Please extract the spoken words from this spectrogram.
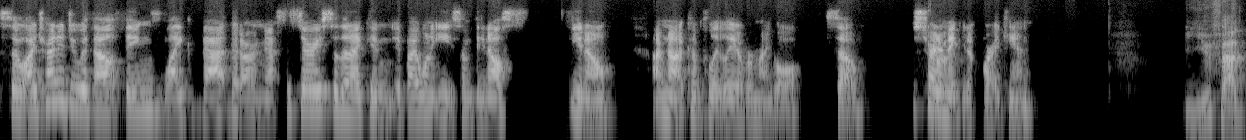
so I try to do without things like that that aren't necessary so that I can, if I want to eat something else, you know, I'm not completely over my goal. So just try Got to make it. it up where I can. You've had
